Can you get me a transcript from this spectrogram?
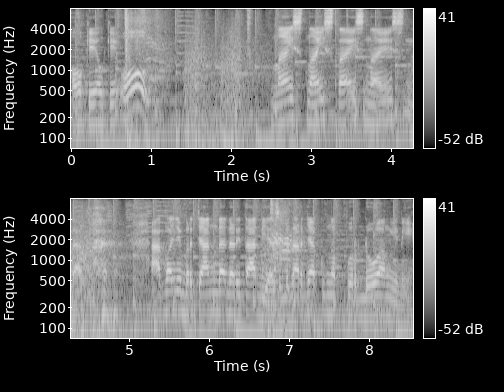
Oke oke. Oh, Nice, nice, nice, nice. Nggak. aku hanya bercanda dari tadi ya. Sebenarnya aku ngepur doang ini.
